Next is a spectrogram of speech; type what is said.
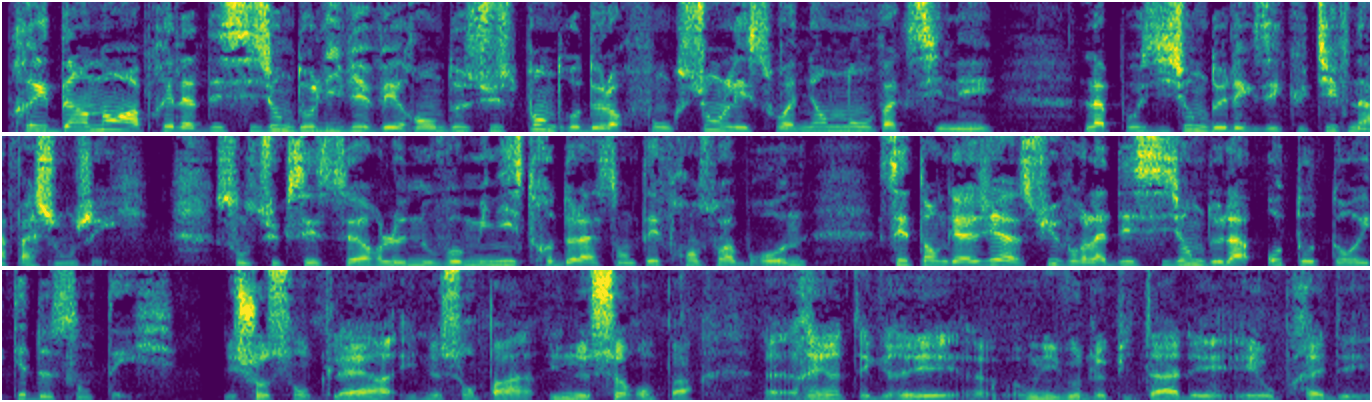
Près d'un an après la décision d'Olivier Véran de suspendre de leurs fonctions les soignants non vaccinés, la position de l'exécutif n'a pas changé. Son successeur, le nouveau ministre de la Santé François Braun, s'est engagé à suivre la décision de la Haute Autorité de Santé. Les choses sont claires, ils ne, sont pas, ils ne seront pas euh, réintégrés euh, au niveau de l'hôpital et, auprès des,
